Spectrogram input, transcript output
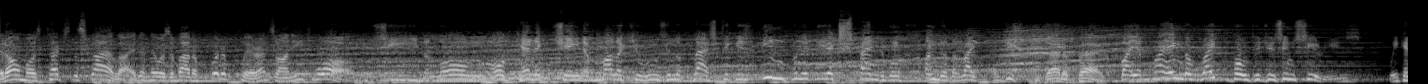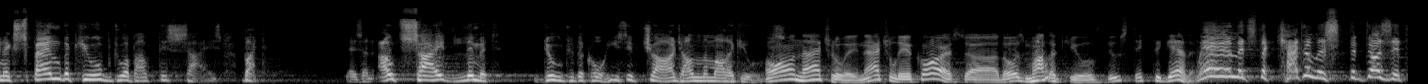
It almost touched the skylight, and there was about a foot of clearance on each wall. See, the long organic chain of molecules in the plastic is infinitely expandable under the right conditions. Is that a fact? By applying the right voltages in series, we can expand the cube to about this size. But there's an outside limit due to the cohesive charge on the molecules. Oh, naturally. Naturally, of course. Uh, those molecules do stick together. Well, it's the catalyst that does it.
